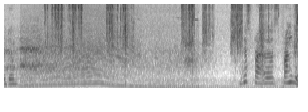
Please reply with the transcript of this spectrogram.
പറ്റും. സ്പ്രങ്ക്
